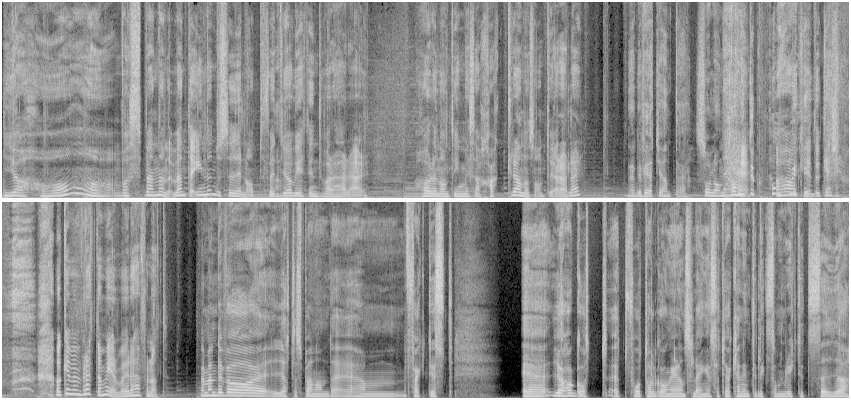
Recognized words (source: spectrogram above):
Jaha, vad spännande. Vänta, innan du säger något, för att Ja. jag vet inte vad det här är. Har det någonting med så här chakran och sånt att göra, eller? Nej, det vet jag inte. Så långt har vi Nej. inte kommit. Aha, okej, då kanske... Okej, men berätta mer. Vad är det här för något? Nej, men det var jättespännande ehm, faktiskt. Eh, jag har gått ett fåtal gånger än så länge så jag kan inte liksom riktigt säga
